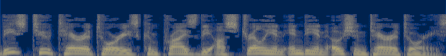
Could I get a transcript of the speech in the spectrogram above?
These two territories comprise the Australian Indian Ocean Territories.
